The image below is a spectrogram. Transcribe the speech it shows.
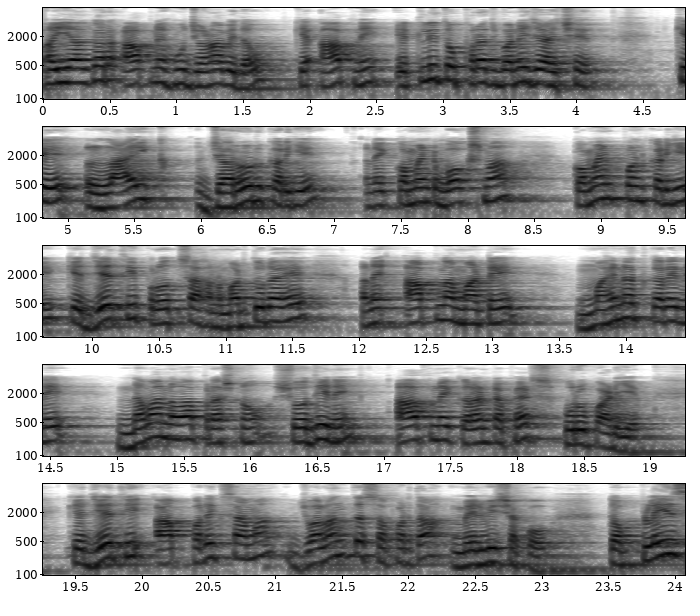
અહીં આગળ આપને હું જણાવી દઉં કે આપને એટલી તો ફરજ બની જાય છે કે લાઈક જરૂર કરીએ અને કોમેન્ટ બોક્સમાં કોમેન્ટ પણ કરીએ કે જેથી પ્રોત્સાહન મળતું રહે અને આપના માટે મહેનત કરીને નવા નવા પ્રશ્નો શોધીને આપને કરંટ અફેર્સ પૂરું પાડીએ કે જેથી આપ પરીક્ષામાં જ્વલંત સફળતા મેળવી શકો. તો પ્લીઝ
